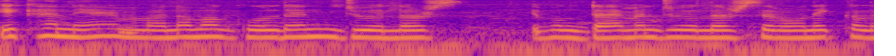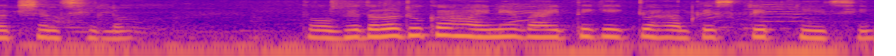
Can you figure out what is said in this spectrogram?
এখানে মানামা গোল্ডেন জুয়েলার্স এবং ডায়মন্ড জুয়েলার্সের অনেক কালেকশন ছিল। তো ভেতরে ঢোকা হয়নি, বাইরে থেকে একটু হালকা স্ক্রিপ্ট নিয়েছি।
